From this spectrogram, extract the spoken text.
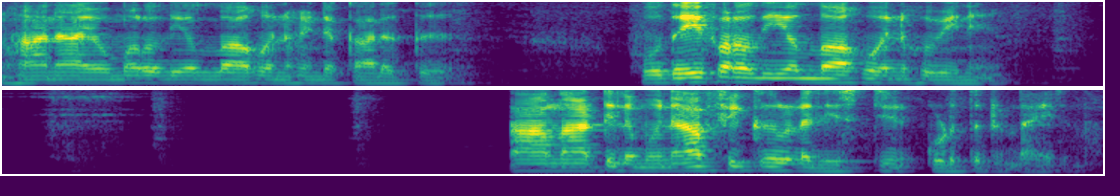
മഹാനായ ഉമർ അലി അള്ളാഹു അനുഹുവിന്റെ കാലത്ത് ഹുദൈഫർ അലി അള്ളാഹു അനുഹുവിന് ആ നാട്ടിലെ മുനാഫിക്കുകളുടെ ലിസ്റ്റ് കൊടുത്തിട്ടുണ്ടായിരുന്നു.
